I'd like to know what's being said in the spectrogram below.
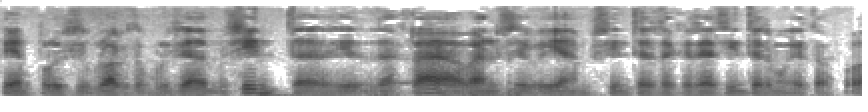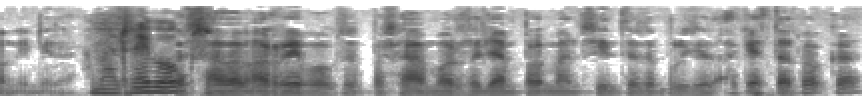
publici- blocs de publicitat amb cintes, i de, clar, abans hi havia cintes de caset, cintes de magnetofon, i mira, Amb els Revox. passàvem els Revox, passàvem hores allà empalmant cintes de publicitat, aquesta toca,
